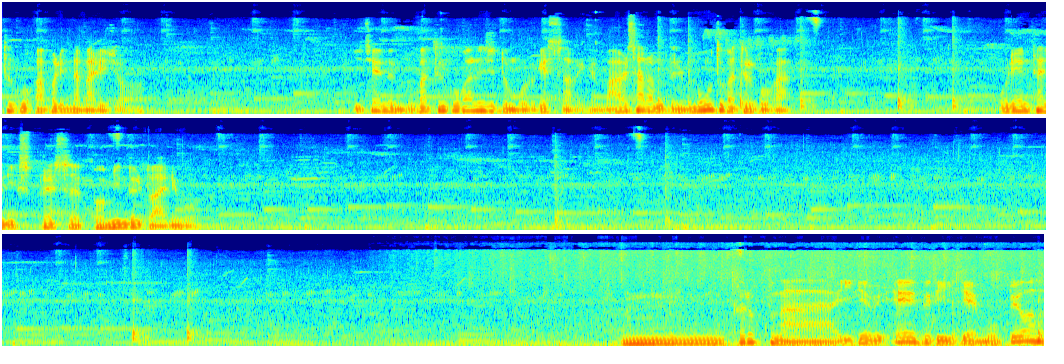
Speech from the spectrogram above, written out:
들고 가버린단 말이죠. 이제는 누가 들고 가는지도 모르겠어. 마을 사람들 모두가 들고 가. 오리엔탈 익스프레스 범인들도 아니고. 음 그렇구나. 이게 애들이 이게 못 배워?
